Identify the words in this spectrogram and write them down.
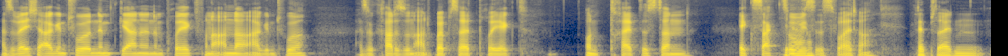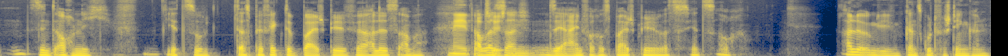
Also welche Agentur nimmt gerne ein Projekt von einer anderen Agentur, also gerade so eine Art Website-Projekt und treibt es dann exakt so, ja. wie es ist, weiter? Webseiten sind auch nicht jetzt so das perfekte Beispiel für alles, aber, Nee, aber es ist ein nicht. sehr einfaches Beispiel, was jetzt auch alle irgendwie ganz gut verstehen können.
